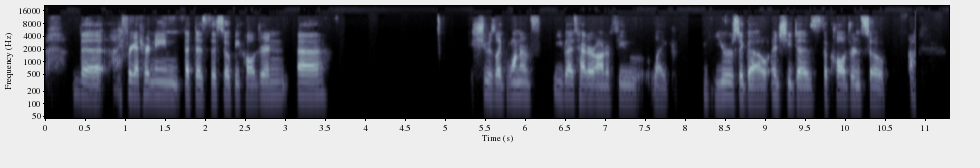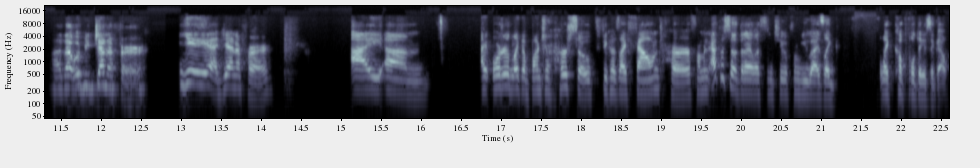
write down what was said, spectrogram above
the I forget her name that does the soapy cauldron. Uh, she was like one of you guys had her on a few like years ago, and she does the cauldron soap. Uh, that would be Jennifer. Yeah, yeah, Jennifer. I um I ordered like a bunch of her soaps because I found her from an episode that I listened to from you guys like like a couple days ago.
